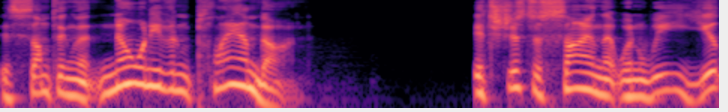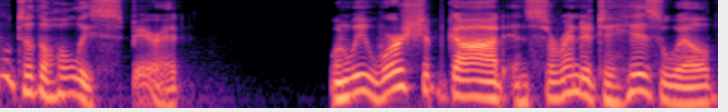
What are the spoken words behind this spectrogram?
is something that no one even planned on. It's just a sign that when we yield to the Holy Spirit, when we worship God and surrender to His will,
